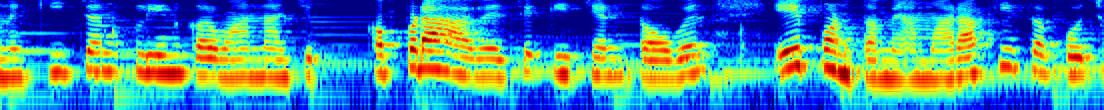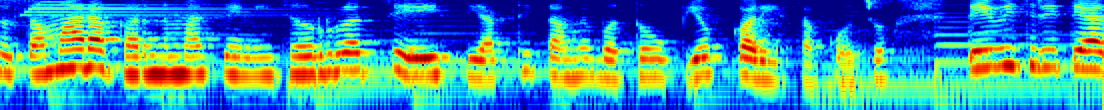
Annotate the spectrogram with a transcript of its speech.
અને કિચન ક્લીન કરવાના જે કપડાં આવે છે કિચન ટોવેલ એ પણ તમે આમાં રાખી શકો છો. તમારા ઘરમાં શેની જરૂરત છે, એ હિસાબથી તમે બધો ઉપયોગ કરી શકો છો. તેવી જ રીતે આ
